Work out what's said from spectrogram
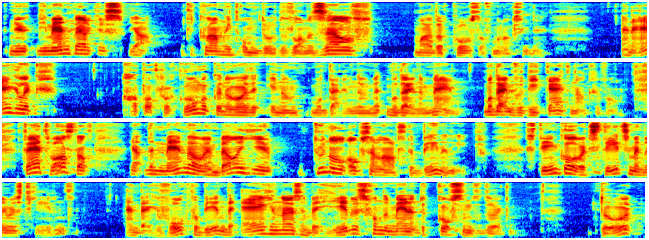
Nu, die mijnwerkers, ja, die kwamen niet om door de vlammen zelf, maar door koolstofmonoxide. En eigenlijk had dat voorkomen kunnen worden in een moderne, moderne mijn. Modern voor die tijd in elk geval. Feit was dat ja, de mijnbouw in België toen al op zijn laatste benen liep. Steenkool werd steeds minder winstgevend en bij gevolg probeerden de eigenaars en beheerders van de mijnen de kosten te drukken. Door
